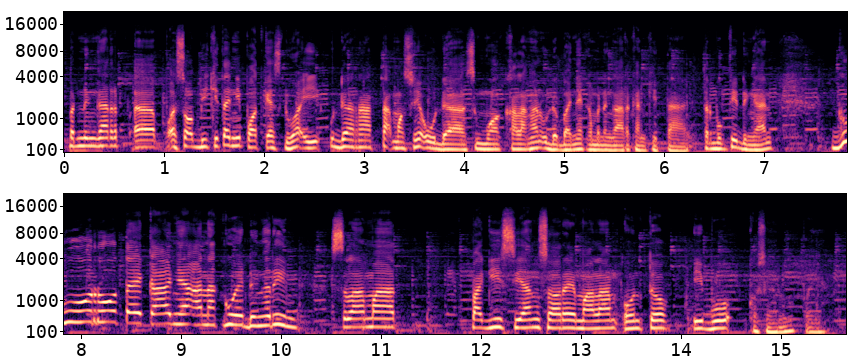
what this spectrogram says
pendengar eh, sobi kita ini podcast 2i udah rata maksudnya udah semua kalangan udah banyak yang mendengarkan kita. Terbukti dengan guru TK-nya anak gue dengerin. Selamat pagi, siang, sore, malam untuk Ibu kok saya lupa ya.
